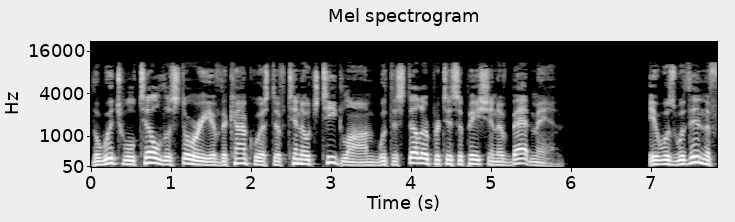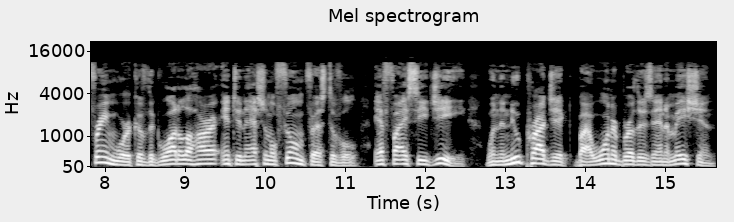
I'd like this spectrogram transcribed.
the which will tell the story of the conquest of Tenochtitlan with the stellar participation of Batman. It was within the framework of the Guadalajara International Film Festival, FICG, when the new project by Warner Brothers Animation,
